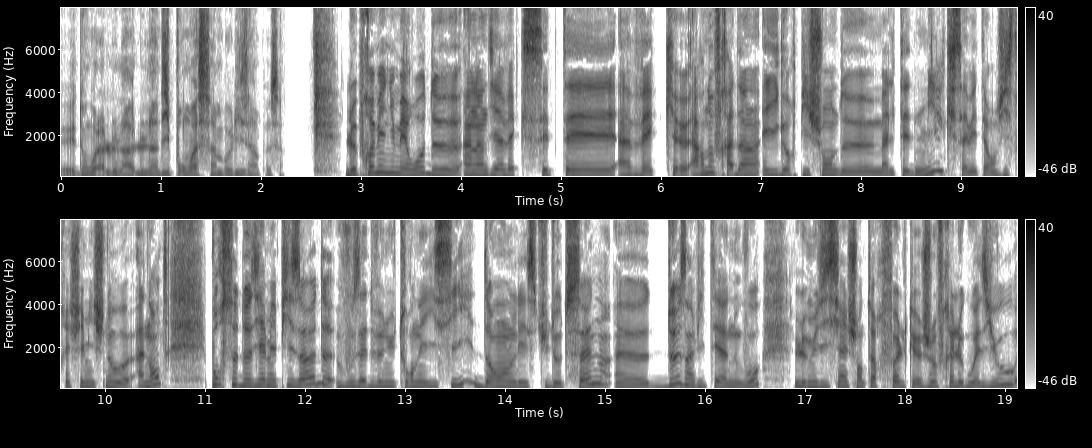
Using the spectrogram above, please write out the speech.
et donc voilà, le lundi pour moi symbolise un peu ça. Le premier numéro de Un lundi avec, c'était avec euh, Arnaud Fradin et Igor Pichon de Malted Milk. Ça avait été enregistré chez Michno euh, à Nantes. Pour ce deuxième épisode, vous êtes venus tourner ici, dans les studios de Sun. Euh, deux invités à nouveau, le musicien et chanteur folk Geoffrey Leguaziou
